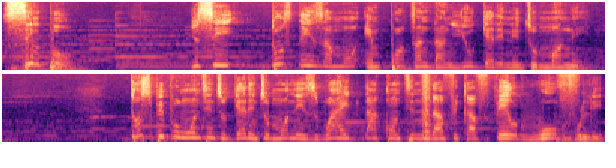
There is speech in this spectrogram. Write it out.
Simple. You see, those things are more important than you getting into money. Those people wanting to get into money is why that continent, Africa, failed woefully.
